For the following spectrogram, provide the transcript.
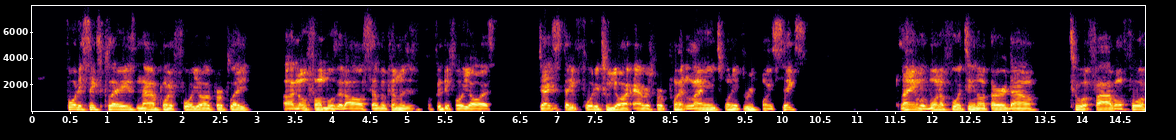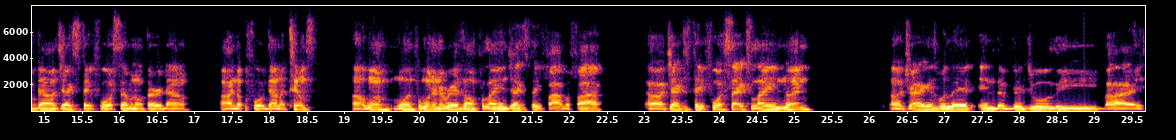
46 plays, 9.4 yards per play. Uh, no fumbles at all, seven penalties for 54 yards. Jackson State 42 yard average per punt. Lane 23.6. Lane was one of 14 on third down, two of five on fourth down. Jackson State four of seven on third down. Uh, no fourth down attempts. Uh, one one for one in the red zone for Lane. Jackson State five of five. Uh, Jackson State four sacks. Lane none. Uh, Dragons were led individually by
